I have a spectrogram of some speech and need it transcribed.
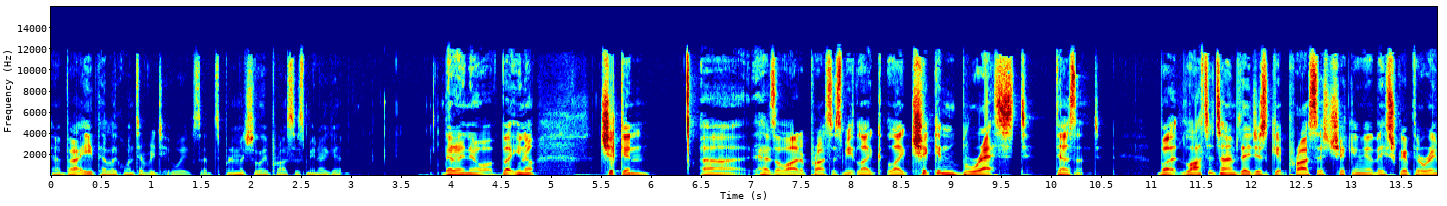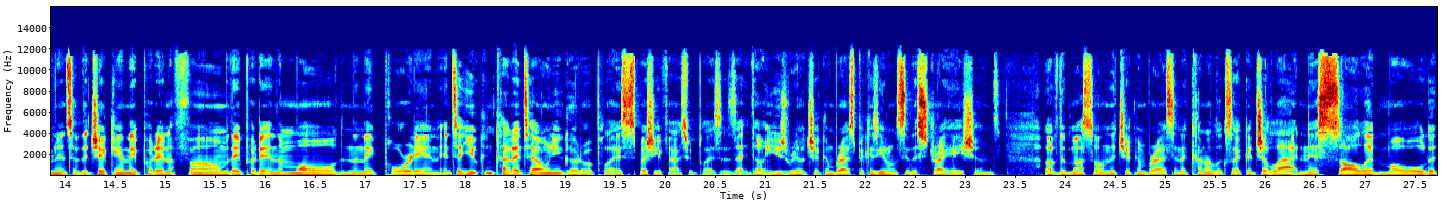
Uh, but I eat that like once every two weeks. That's pretty much the only processed meat I get that I know of. But you know, chicken uh, has a lot of processed meat. Like like chicken breast doesn't. But lots of times they just get processed chicken. You know, they scrape the remnants of the chicken, they put it in a foam, they put it in the mold, and then they pour it in. And so you can kind of tell when you go to a place, especially fast food places that don't use real chicken breast because you don't see the striations of the muscle in the chicken breast, and it kind of looks like a gelatinous solid mold.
